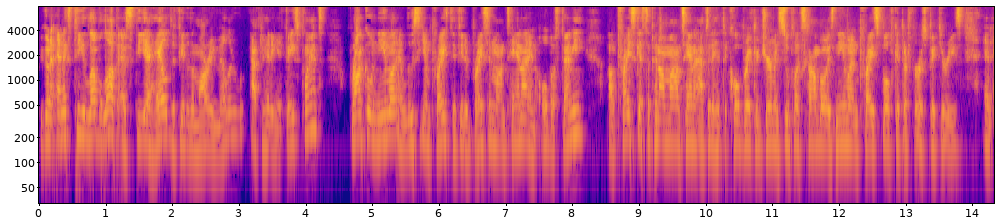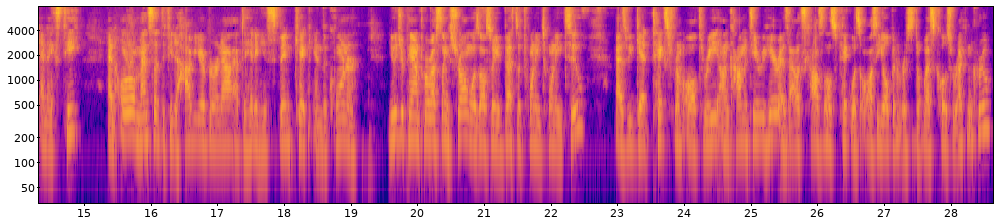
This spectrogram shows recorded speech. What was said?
We go to NXT Level Up as Thea Hail defeated Amari Miller after hitting a faceplant. Bronco Nima and Lucien Price defeated Bryson Montana and Oba Femi. Uh, Price gets the pin on Montana after they hit the Codebreaker German suplex combo as Nima and Price both get their first victories in NXT. And Oro Mensah defeated Javier Bernal after hitting his spin kick in the corner. New Japan Pro Wrestling Strong was also a best of 2022 as we get picks from all three on commentary here, as Alex Koslov's pick was Aussie Open versus the West Coast Wrecking Crew.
